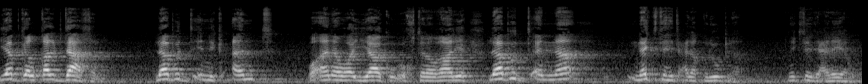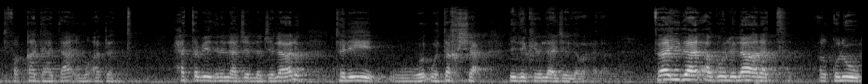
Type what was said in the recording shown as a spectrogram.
يبقى القلب داخل. لابد إنك أنت وأنا وإياك وأختنا الغالية لابد أن نجتهد على قلوبنا نجتهد عليها وتفقدها دائم وأبد حتى بإذن الله جل جلاله تلين وتخشع لذكر الله جل وعلا. فإذا أقول لانت القلوب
